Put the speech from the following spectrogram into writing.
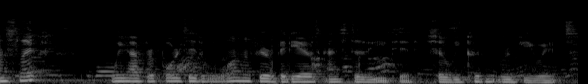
Haslick, we have reported one of your videos as deleted, so we couldn't review it.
